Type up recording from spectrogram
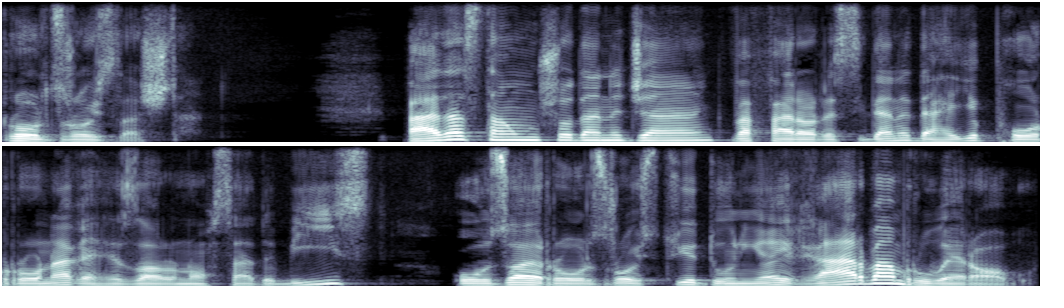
رولز رویس داشتن. بعد از تموم شدن جنگ و فرارسیدن دهه پر رونق 1920 اوضاع رولز رویس توی دنیای غربم رو به راه بود.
